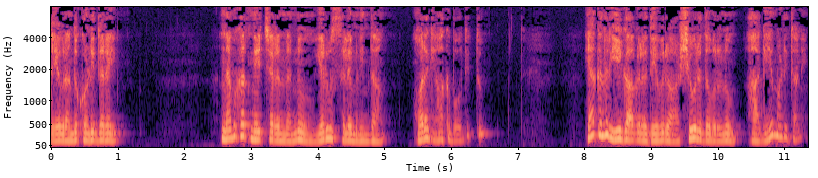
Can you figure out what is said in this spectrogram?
ದೇವರು ಅಂದುಕೊಂಡಿದ್ದರೆ ನಬಕತ್ ನೇಚರನ್ನನ್ನು ಯರೂಸೆಲೆಮಿನಿಂದ ಹೊರಗೆ ಹಾಕಬಹುದಿತ್ತು. ಯಾಕಂದರೆ ಈಗಾಗಲೇ ದೇವರು ಆ ಶೂರದವರನ್ನು ಹಾಗೆಯೇ ಮಾಡಿದ್ದಾನೆ.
